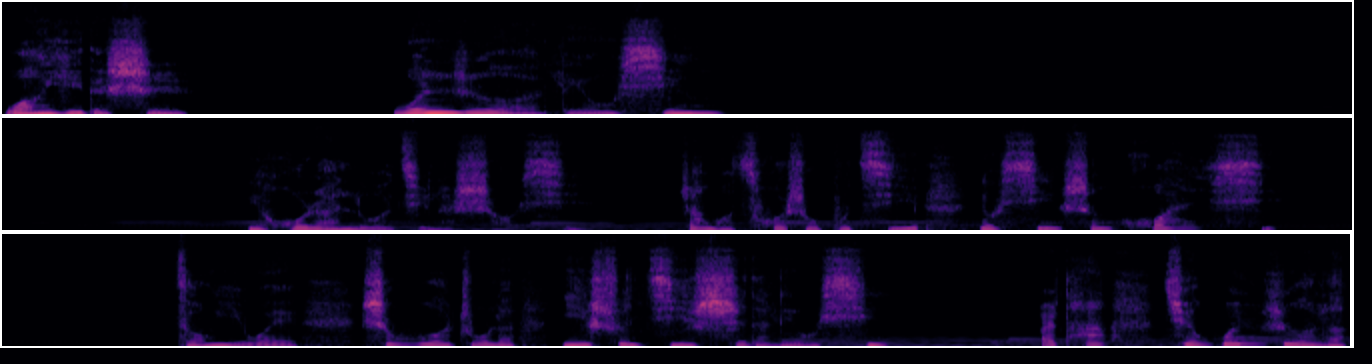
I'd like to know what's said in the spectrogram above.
王毅的诗《温热流星》，你忽然落进了手心，让我措手不及，又心生欢喜。总以为是握住了一瞬即逝的流星，而它却温热了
